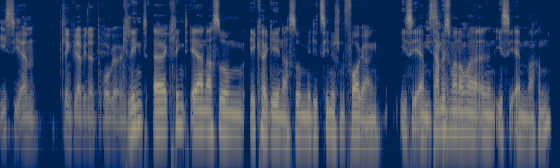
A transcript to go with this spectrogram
ECM. Klingt wieder wie eine Droge irgendwie. Klingt, äh, klingt eher nach so einem EKG, nach so einem medizinischen Vorgang. ECM. ECM. Da müssen wir nochmal einen ECM machen.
